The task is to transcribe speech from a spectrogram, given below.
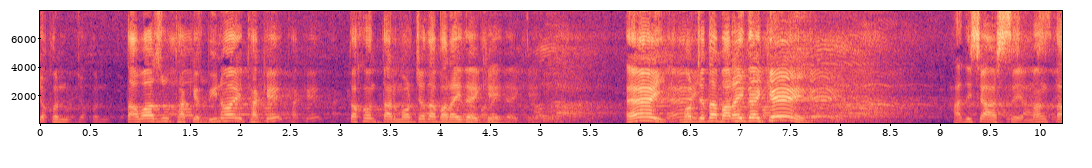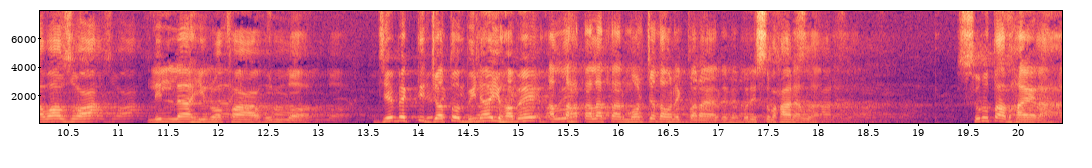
যখন তাওয়াজু থাকে, বিনয় থাকে, তখন তার মর্যাদা বাড়াই দেয় কে? এই, মর্যাদা বাড়াই দেয় কে? হাদিসে আসছে মাং তাওয়াজা লিল্লাহি রফাহুল্লাহ। যে ব্যক্তি যত বিনয়ী হবে, আল্লাহ তাআলা তার মর্যাদা অনেক বাড়ায়া দেবে। বলি, সুবহানাল্লাহ। শ্রোতা ভাইরা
